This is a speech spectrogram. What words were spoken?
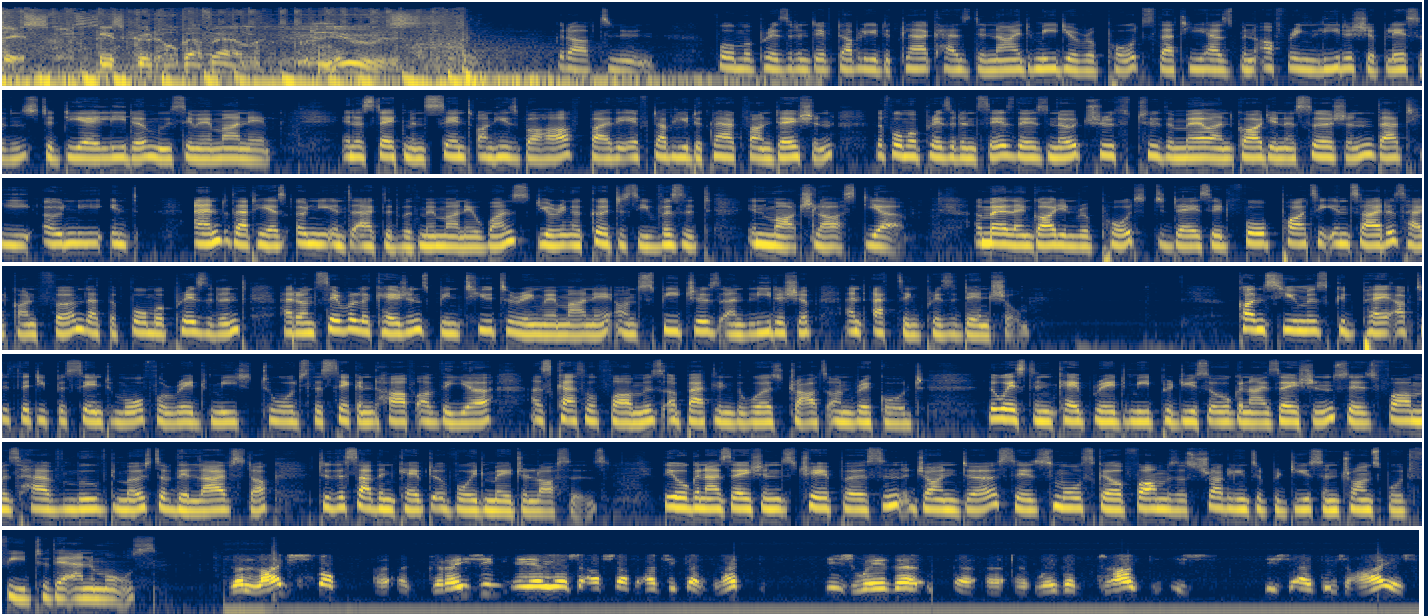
This is Good Hope FM News. Good afternoon. Former President F.W. de Klerk has denied media reports that he has been offering leadership lessons to DA leader Mmusi Maimane. In a statement sent on his behalf by the F.W. de Klerk Foundation, the former president says there is no truth to the Mail and Guardian assertion that he only int- and that he has only interacted with Maimane once during a courtesy visit in March last year. A Mail and Guardian report today said four party insiders had confirmed that the former president had on several occasions been tutoring Maimane on speeches and leadership and acting presidential. Consumers could pay up to 30% more for red meat towards the second half of the year as cattle farmers are battling the worst drought on record. The Western Cape Red Meat Producer Organisation says farmers have moved most of their livestock to the Southern Cape to avoid major losses. The organisation's chairperson, John Durr, says small scale farmers are struggling to produce and transport feed to their animals. The livestock uh, grazing areas of South Africa, that is where the, uh, uh, uh where the drought is, is at its highest.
